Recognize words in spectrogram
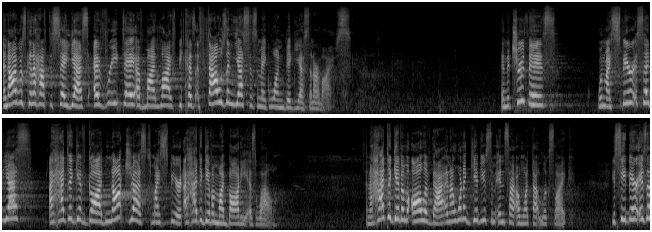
And I was gonna have to say yes every day of my life because a thousand yeses make one big yes in our lives. And the truth is, when my spirit said yes, I had to give God not just my spirit, I had to give him my body as well. And I had to give him all of that. And I want to give you some insight on what that looks like. You see, there is a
